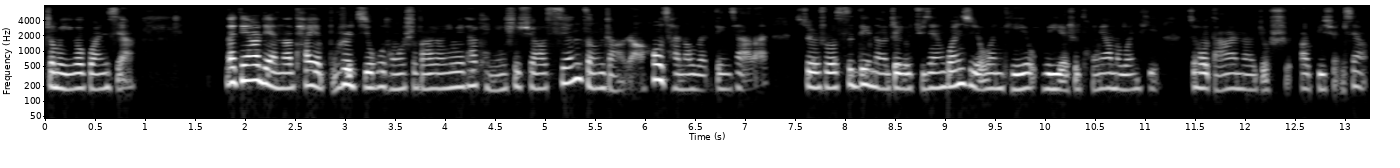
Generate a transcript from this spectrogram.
这么一个关系啊。那第二点呢，它也不是几乎同时发生，因为它肯定是需要先增长，然后才能稳定下来。所以说四 D 呢，这个局间关系有问题，五也是同样的问题。最后答案呢就是二 B 选项。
